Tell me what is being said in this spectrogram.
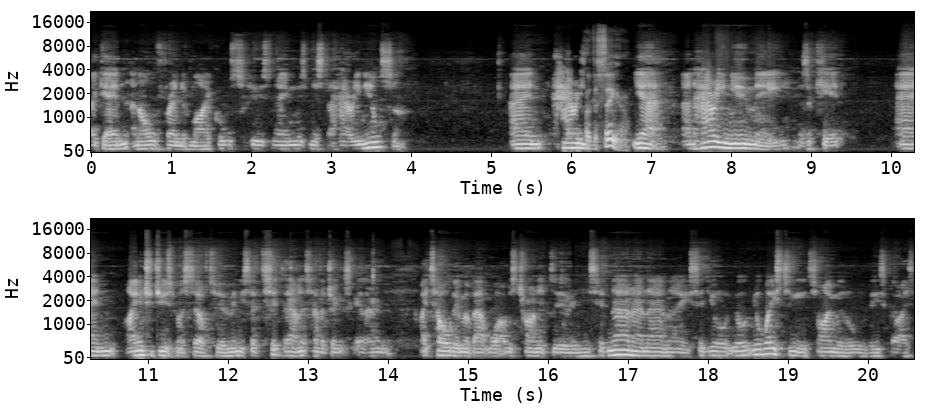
again an old friend of michael's whose name was mr harry nilsson and harry oh, the singer yeah and Harry knew me as a kid, and I introduced myself to him, and he said, "Sit down, let's have a drink together." And I told him about what I was trying to do, and he said, "No, no, no, no." He said, "You're you're, you're wasting your time with all of these guys.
